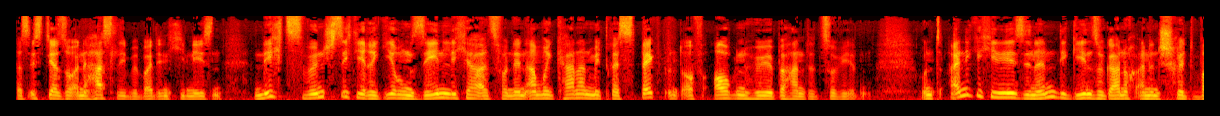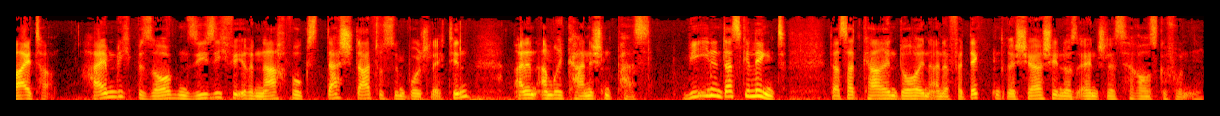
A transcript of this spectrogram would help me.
Das ist ja so eine Hassliebe bei den Chinesen. Nichts wünscht sich die Regierung sehnlicher, als von den Amerikanern mit Respekt und auf Augenhöhe behandelt zu werden. Und einige Chinesinnen, die gehen sogar noch einen Schritt weiter. Heimlich besorgen sie sich für ihren Nachwuchs das Statussymbol schlechthin, einen amerikanischen Pass. Wie ihnen das gelingt, das hat Karin Dohr in einer verdeckten Recherche in Los Angeles herausgefunden.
